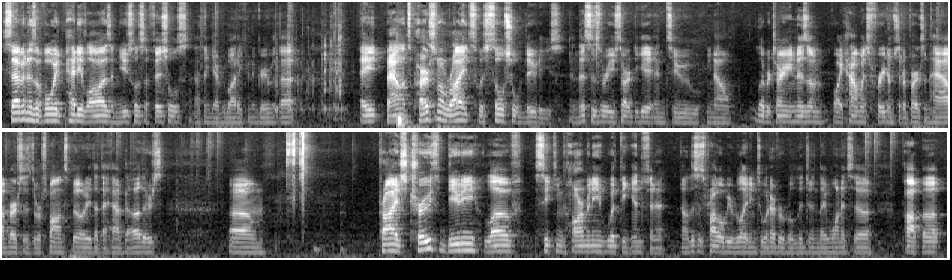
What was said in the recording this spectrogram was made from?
seven is avoid petty laws and useless officials. I think everybody can agree with that. Eight, balance personal rights with social duties, and this is where you start to get into you know libertarianism, like how much freedom should a person have versus the responsibility that they have to others. Um, pride's truth, beauty, love, seeking harmony with the infinite. Now, this is probably relating to whatever religion they wanted to pop up,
